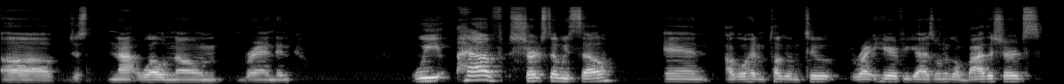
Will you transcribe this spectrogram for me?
uh just not well known brand. And we have shirts that we sell, and I'll go ahead and plug them too right here if you guys want to go buy the shirts.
